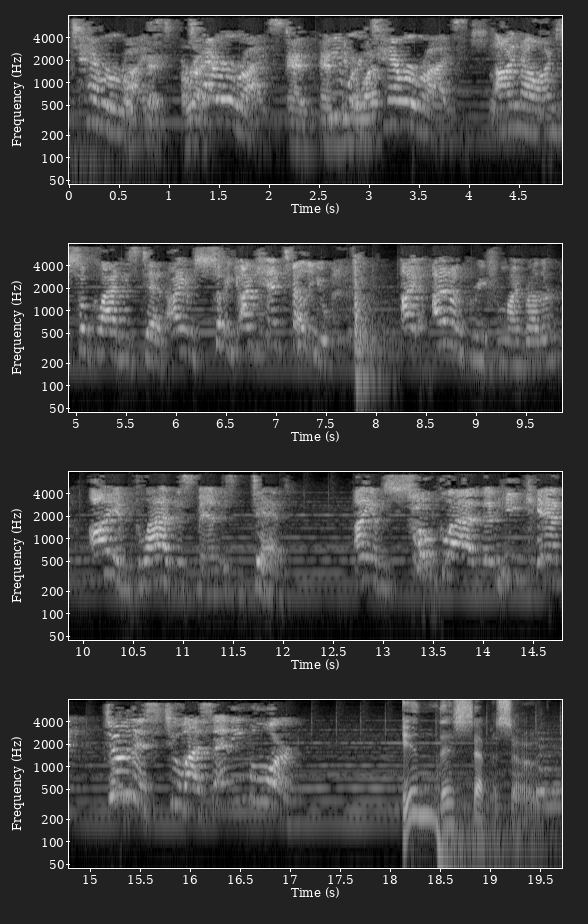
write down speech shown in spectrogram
Terrorized. Okay, all right. Terrorized. And- and we you know were what? terrorized. I know. I'm so glad he's dead. I am so. I can't tell you. I I don't grieve for my brother. I am glad this man is dead. I am so glad that he can't do this to us anymore. In this episode,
